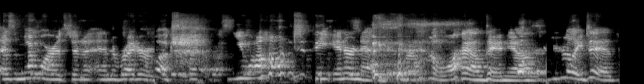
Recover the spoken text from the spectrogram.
as a memoirist and a, and a writer of books, but you owned the internet for a little while, Danielle. You really did.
